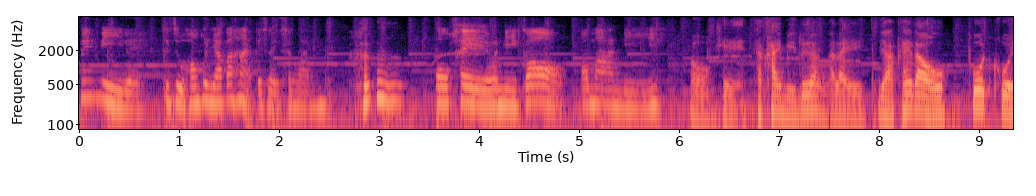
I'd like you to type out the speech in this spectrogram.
ไม่มีเลยจู่ๆห้องคุณย่าก็หายไปเลยซะงั้น โอเค วันนี้ก็ประมาณนี้ โอเค ถ้าใครมีเรื่องอะไร อยากให้เราพูดคุย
